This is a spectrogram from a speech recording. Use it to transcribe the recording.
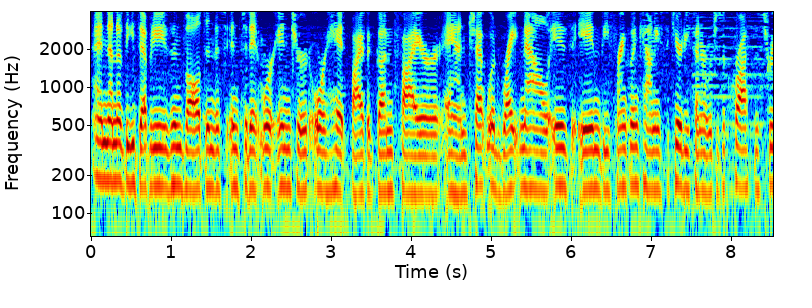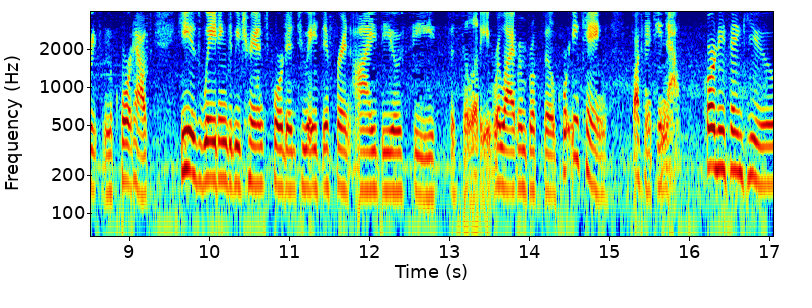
And none of the deputies involved in this incident were injured or hit by the gunfire. And Chetwood right now is in the Franklin County Security Center, which is across the street from the courthouse. He is waiting to be transported to a different IDOC facility. We're live in Brookville. Courtney King, Fox 19 Now. Courtney, thank you.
